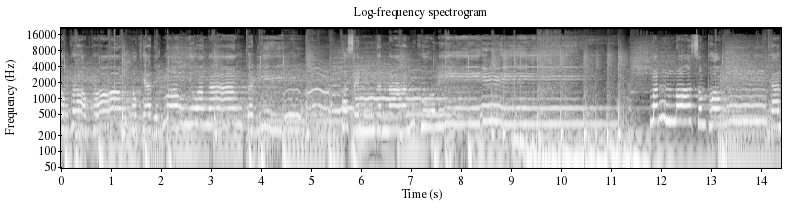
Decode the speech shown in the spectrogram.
ต้องครอบครองเพราะแค่ได้มองอยู่ห่างก็ดีเพราะเส้นขนานคู่นี้ มันบ่สมพงกัน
